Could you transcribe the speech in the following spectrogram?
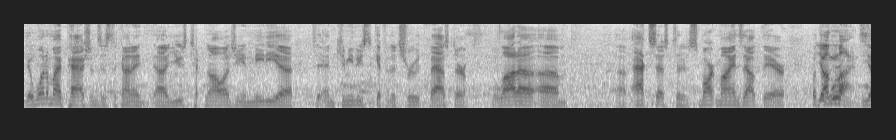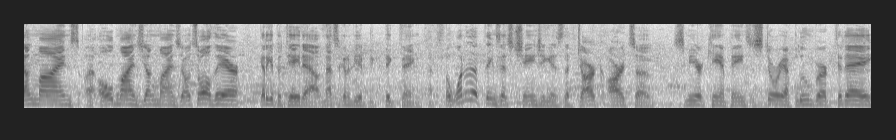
You know, one of my passions is to kind of uh, use technology and media to, and communities to get to the truth faster. A lot of um, uh, access to smart minds out there. But young the minds. Young minds, uh, old minds, young minds, oh, it's all there. Got to get the data out, and that's going to be a big, big thing. Absolutely. But one of the things that's changing is the dark arts of smear campaigns. The story at Bloomberg today,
